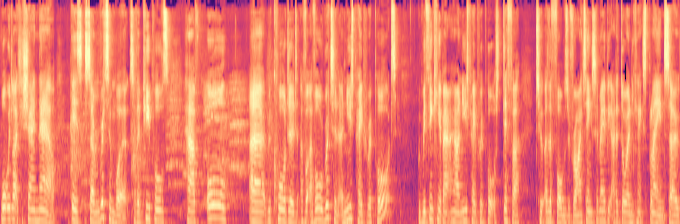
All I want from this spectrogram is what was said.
what we'd like to share now is some written work. So the pupils have all uh, recorded, have, have all written a newspaper report. We've been thinking about how newspaper reports differ to other forms of writing. So maybe Adedoyan can explain. So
